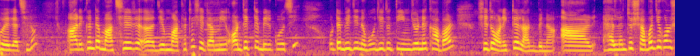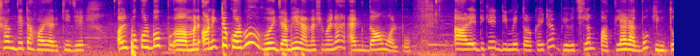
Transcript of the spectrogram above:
হয়ে গেছিল। আর এখানটা মাছের যে মাথাটা সেটা আমি অর্ধেকটা বের করেছি, ওটা ভেজে নেব। যেহেতু তিনজনের খাবার, সে তো অনেকটা লাগবে না। আর হেলাঞ্চ শাক বা যে কোনো শাক যেটা হয় আর কি, যে অল্প করব মানে অনেকটা করব, হয়ে যাবে রান্নার সময় না, একদম অল্প। আর এদিকে ডিমের তরকারিটা ভেবেছিলাম পাতলা রাখব, কিন্তু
